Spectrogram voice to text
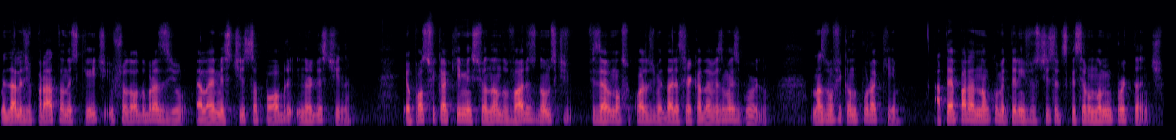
medalha de prata no skate e o xodó do Brasil. Ela é mestiça, pobre e nordestina. Eu posso ficar aqui mencionando vários nomes que fizeram o nosso quadro de medalhas ser cada vez mais gordo, mas vou ficando por aqui até para não cometer injustiça de esquecer um nome importante.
